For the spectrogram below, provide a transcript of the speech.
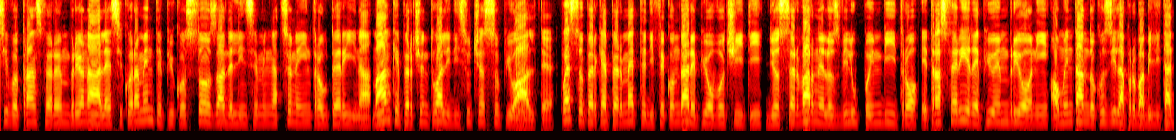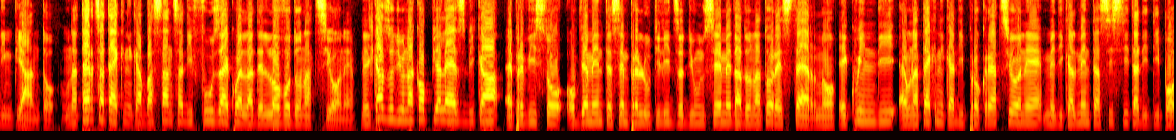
successivo transfer embrionale è sicuramente più costosa dell'inseminazione intrauterina, ma anche percentuali di successo più alte. Questo perché permette di fecondare più ovociti, di osservarne lo sviluppo in vitro e trasferire più embrioni, aumentando così la probabilità di impianto. Una terza tecnica abbastanza diffusa è quella dell'ovodonazione. Nel caso di una coppia lesbica è previsto ovviamente sempre l'utilizzo di un seme da donatore esterno e quindi è una tecnica di procreazione medicalmente assistita di tipo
